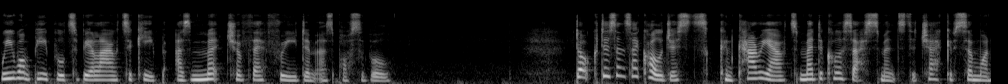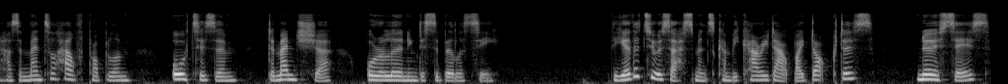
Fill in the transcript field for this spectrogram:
We want people to be allowed to keep as much of their freedom as possible. Doctors and psychologists can carry out medical assessments to check if someone has a mental health problem, autism, dementia, or a learning disability. The other two assessments can be carried out by doctors, nurses,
